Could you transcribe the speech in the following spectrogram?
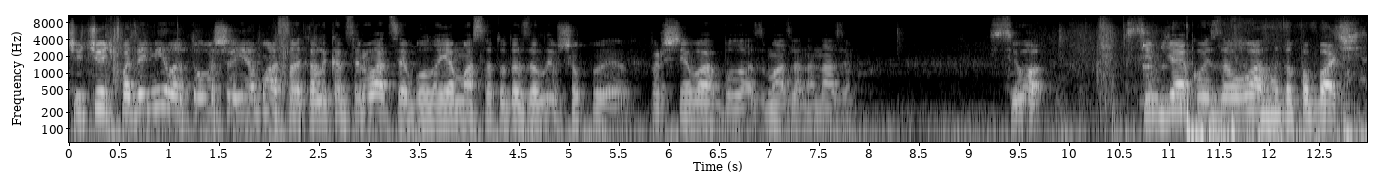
Чуть-чуть подиміло, тому що я масло, коли консервація була, я масло туди залив, щоб е, була змазана на зимку. Все. Всім дякую за увагу, до побачення.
